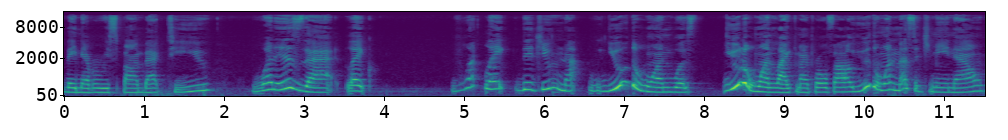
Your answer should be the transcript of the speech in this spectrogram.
They never respond back to you. What is that? Like, what like did you not you the one was you the one liked my profile you the one messaged me now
